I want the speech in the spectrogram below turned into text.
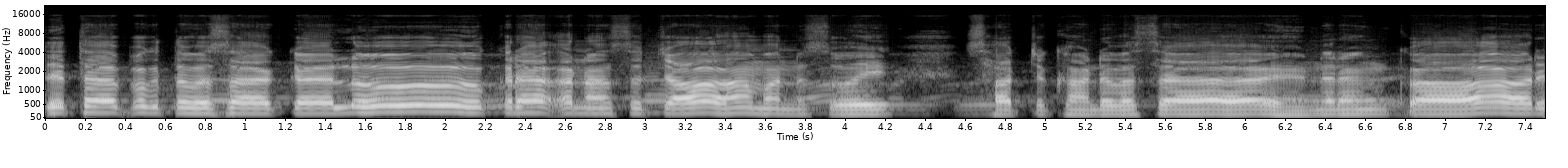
ਤਿਥੈ ਭਗਤ ਵਸੈ ਕੈ ਲੋਕ ਰਹਿ ਅਨ ਸਚਾ ਮਨ ਸੋਏ। ਸੱਚਖੰਡ ਵਸੈ ਨਿਰੰਕਾਰ,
